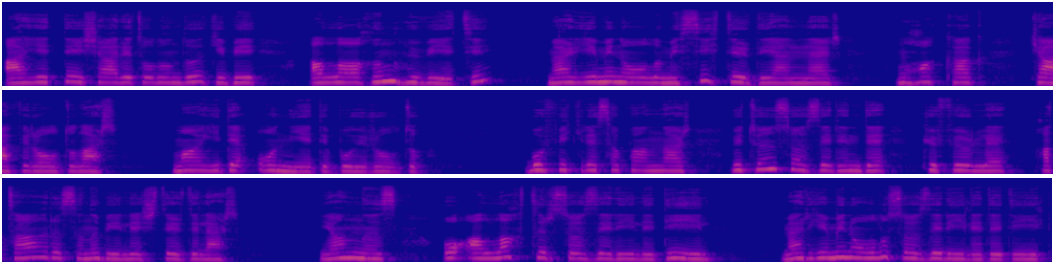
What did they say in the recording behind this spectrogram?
ayette işaret olunduğu gibi Allah'ın hüviyeti Meryem'in oğlu Mesih'tir diyenler muhakkak kafir oldular. Maide 17 buyuruldu. Bu fikre sapanlar bütün sözlerinde küfürle hata arasını birleştirdiler. Yalnız o Allah'tır sözleriyle değil, Meryem'in oğlu sözleriyle de değil.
